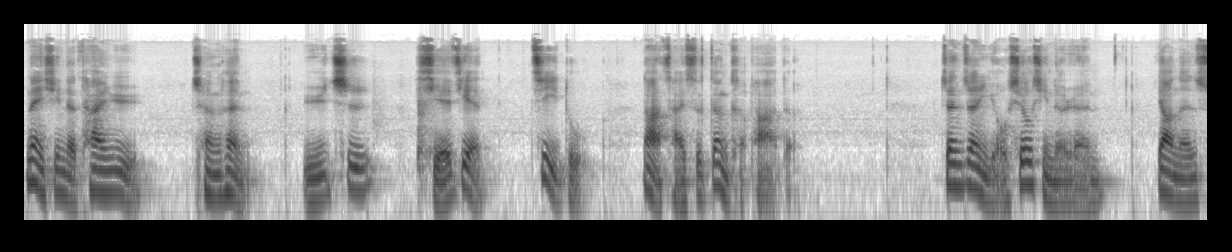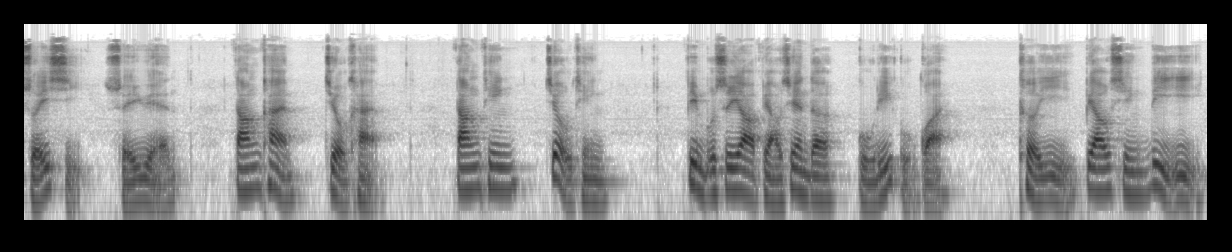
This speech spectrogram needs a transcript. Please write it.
内心的贪欲、嗔恨、愚痴、邪见、嫉妒，那才是更可怕的。真正有修行的人，要能随喜随缘，当看就看，当听就听，并不是要表现得古里古怪，刻意标新立异，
